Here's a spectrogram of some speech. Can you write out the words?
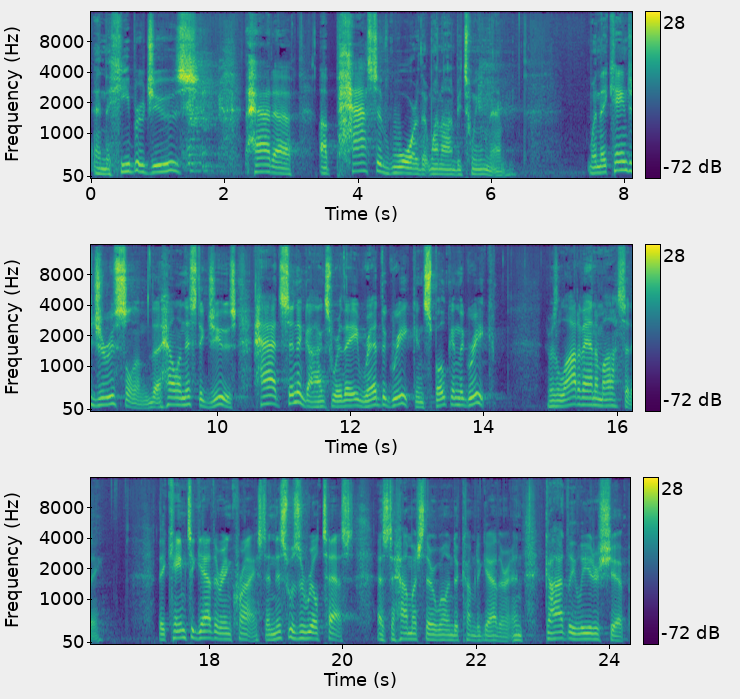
and the Hebrew Jews had a, a passive war that went on between them. When they came to Jerusalem, the Hellenistic Jews had synagogues where they read the Greek and spoke in the Greek. There was a lot of animosity. They came together in Christ, and this was a real test as to how much they were willing to come together. And godly leadership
